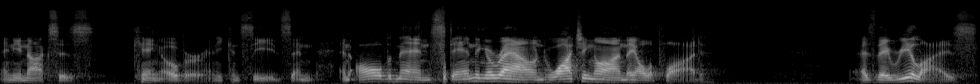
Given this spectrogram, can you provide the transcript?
and he knocks his king over and he concedes. And, and all the men standing around watching on, they all applaud as they realize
